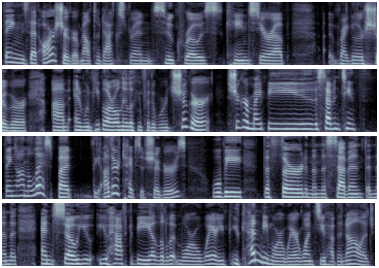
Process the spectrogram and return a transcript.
things that are sugar maltodextrin sucrose cane syrup regular sugar. Um, and when people are only looking for the word sugar, sugar might be the 17th thing on the list, but the other types of sugars will be the third and then the seventh and then the and so you you have to be a little bit more aware. You, you can be more aware once you have the knowledge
